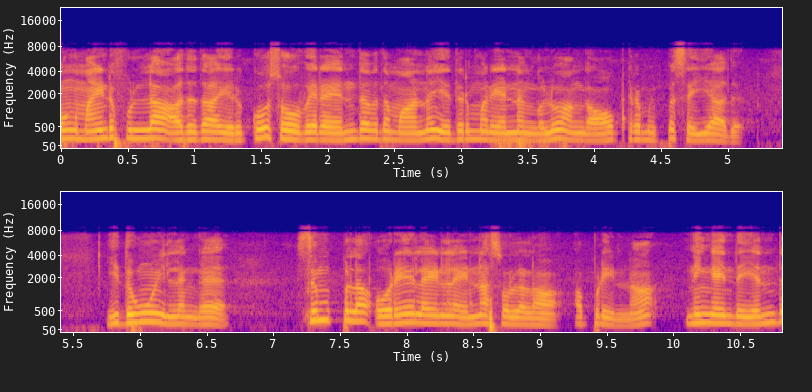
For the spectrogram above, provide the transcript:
உங்கள் மைண்டு ஃபுல்லாக அதுதான் இருக்கும். ஸோ வேறு எந்த விதமான எதிர்மறை எண்ணங்களும் அங்கே ஆக்கிரமிப்பு செய்யாது. இதுவும் இல்லைங்க. சிம்பிளாக ஒரே லைனில் என்ன சொல்லலாம் அப்படின்னா நீங்கள் இந்த எந்த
